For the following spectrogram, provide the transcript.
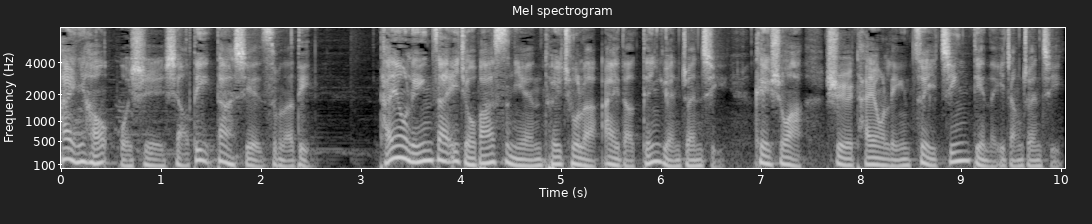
嗨，你好，我是小 D，大写字母的 D。谭咏麟在一九八四年推出了《爱的根源》专辑，可以说啊，是谭咏麟最经典的一张专辑，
